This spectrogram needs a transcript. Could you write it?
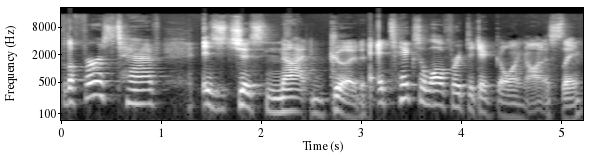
the first half is just not good. It takes a while for it to get going, honestly.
